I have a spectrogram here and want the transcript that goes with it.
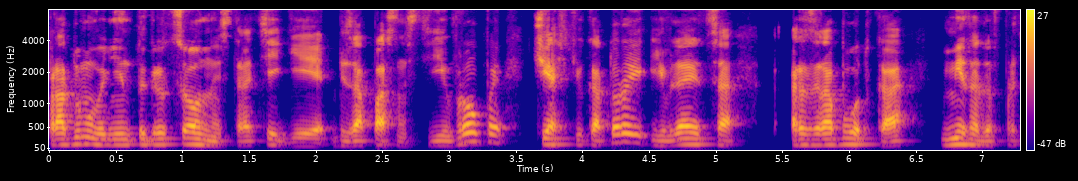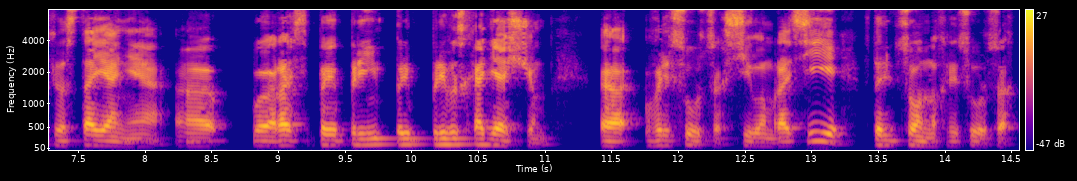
продумывания интеграционной стратегии безопасности Европы, частью которой является разработка методов противостояния превосходящим в ресурсах силам России, в традиционных ресурсах,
